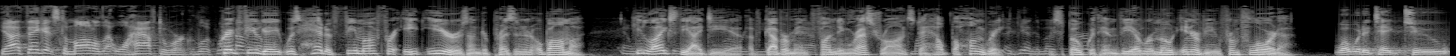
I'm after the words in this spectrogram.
Yeah, I think it's the model that will have to work. Look, Craig Fugate was head of FEMA for eight years under President Obama. He likes the idea of government funding restaurants to help the hungry. We spoke with him via remote interview from Florida. What would it take to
